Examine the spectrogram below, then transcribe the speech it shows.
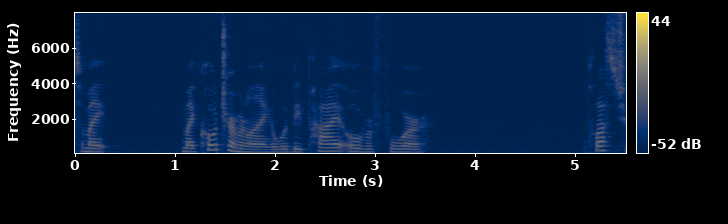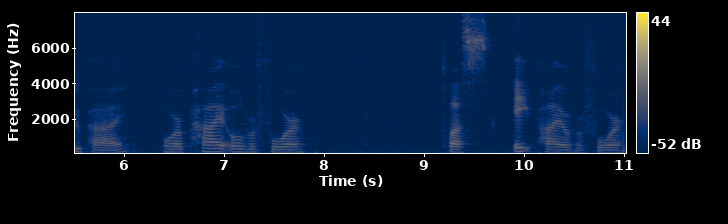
so my my coterminal angle would be pi over 4 plus 2 pi, or pi over 4 plus 8 pi over 4,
